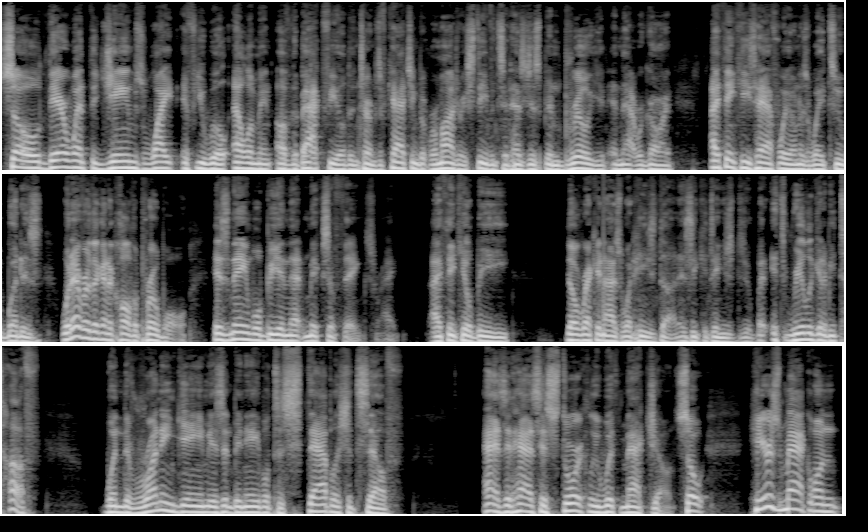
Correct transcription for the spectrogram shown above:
So there went the James White, if you will, element of the backfield in terms of catching. But Rhamondre Stevenson has just been brilliant in that regard. I think he's halfway on his way to what is whatever they're going to call the Pro Bowl. His name will be in that mix of things, right? I think he'll be. They'll recognize what he's done as he continues to do. But it's really going to be tough when the running game isn't being able to establish itself as it has historically with Mac Jones. So here's Mac on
